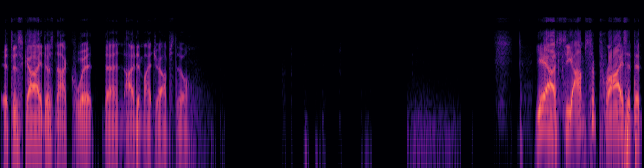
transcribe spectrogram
If this guy does not quit, then I did my job still. Yeah, see, I'm surprised that, that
